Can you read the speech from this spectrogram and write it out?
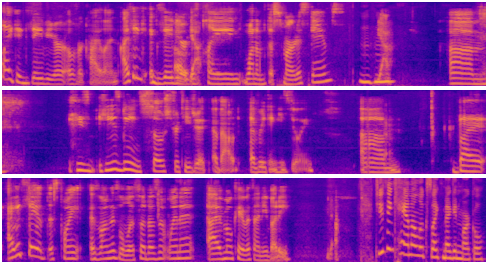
like Xavier over Kyland. I think Xavier Oh, yeah. is playing one of the smartest games. Mhm. Yeah. Um, he's he's being so strategic about everything he's doing. Um, but I would say at this point, as long as Alyssa doesn't win it, I'm okay with anybody. Yeah. Do you think Hannah looks like Meghan Markle?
